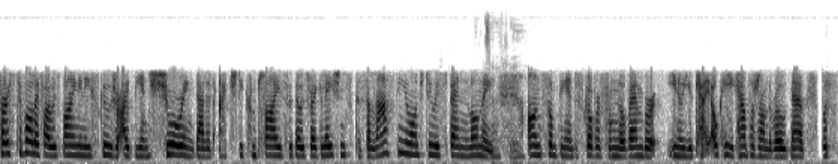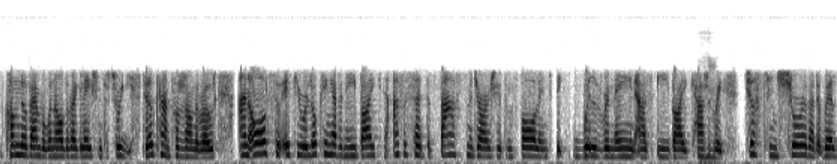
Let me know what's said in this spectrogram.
First of all, if I was buying an e-scooter, I'd be ensuring that it actually complies with those regulations because the last thing you want to do is spend money Exactly. on something and discover from November, you know, you can't, okay, you can't put it on the road now, but come November when all the regulations are through, you still can't put it on the road. And also, if you were looking at an e-bike, now, as I said, the vast majority of them fall into the, will remain as e-bike mm-hmm. category. Just ensure that it will,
